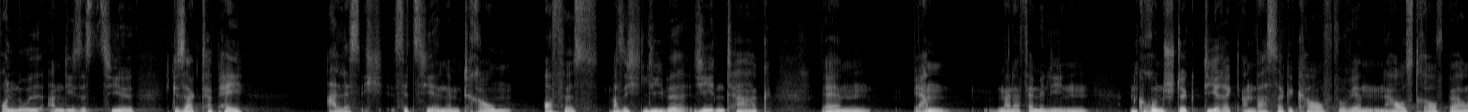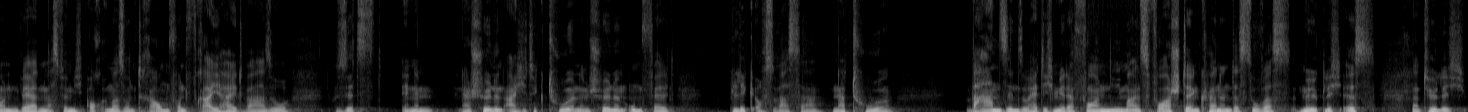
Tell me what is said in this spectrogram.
von null an dieses Ziel gesagt habe, hey, alles, ich sitze hier in dem Traum-Office, was ich liebe, jeden Tag. Ähm, wir haben meiner Family ein, ein, Grundstück direkt am Wasser gekauft, wo wir ein Haus drauf bauen werden, was für mich auch immer so ein Traum von Freiheit war. So, du sitzt in, einem, in einer schönen Architektur, in einem schönen Umfeld, Blick aufs Wasser, Natur. Wahnsinn, so hätte ich mir davor niemals vorstellen können, dass sowas möglich ist. Natürlich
